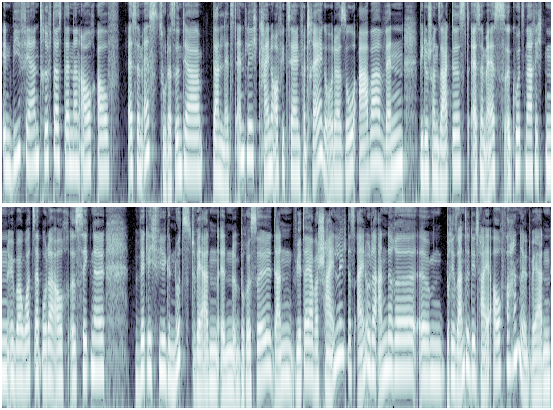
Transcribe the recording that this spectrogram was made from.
Inwiefern trifft das denn dann auch auf SMS zu? Das sind ja dann letztendlich keine offiziellen Verträge oder so, aber wenn, wie du schon sagtest, SMS, äh, Kurznachrichten über WhatsApp oder auch äh, Signal wirklich viel genutzt werden in Brüssel, dann wird da ja wahrscheinlich das ein oder andere ähm, brisante Detail auch verhandelt werden.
